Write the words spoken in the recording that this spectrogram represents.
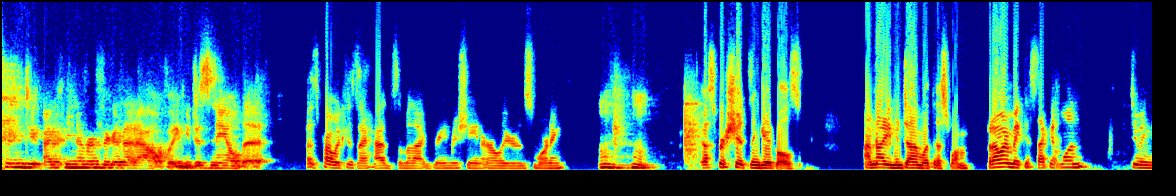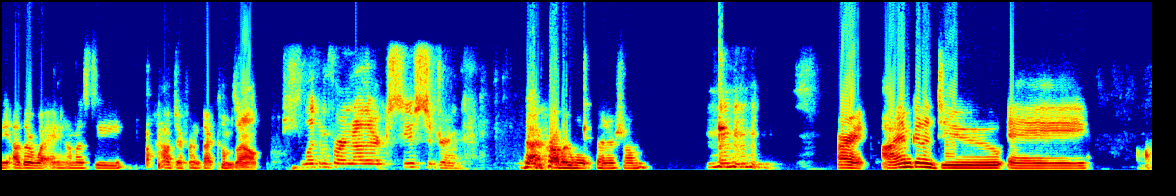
couldn't do. I could never figure that out. But you just nailed it. That's probably because I had some of that green machine earlier this morning. Mhm. just for shits and giggles. I'm not even done with this one, but I want to make a second one doing the other way. I'm gonna see how different that comes out. Just looking for another excuse to drink. I probably won't finish them. All right, I'm gonna do a. I'm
